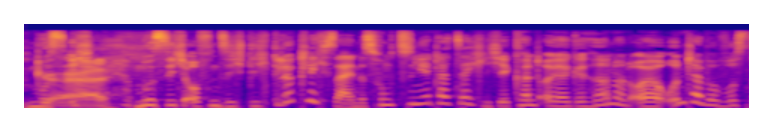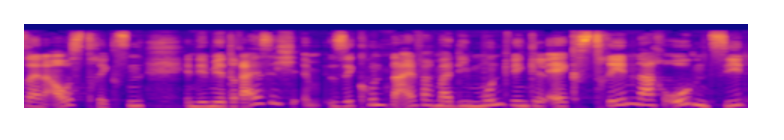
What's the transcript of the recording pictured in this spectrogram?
muss ich, muss ich offensichtlich glücklich sein. Das funktioniert tatsächlich. Ihr könnt euer Gehirn und euer Unterbewusstsein austricksen, indem ihr 30 Sekunden einfach mal die Mundwinkel extrem nach oben zieht.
